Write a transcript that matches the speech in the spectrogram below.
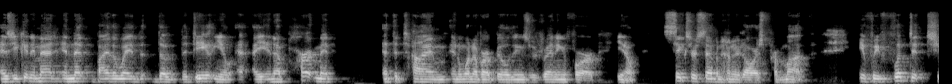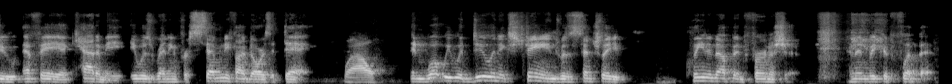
as you can imagine, and that by the way, the the, the you know, an apartment at the time in one of our buildings was renting for you know six or seven hundred dollars per month. If we flipped it to FAA Academy, it was renting for seventy five dollars a day. Wow! And what we would do in exchange was essentially clean it up and furnish it, and then we could flip it.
